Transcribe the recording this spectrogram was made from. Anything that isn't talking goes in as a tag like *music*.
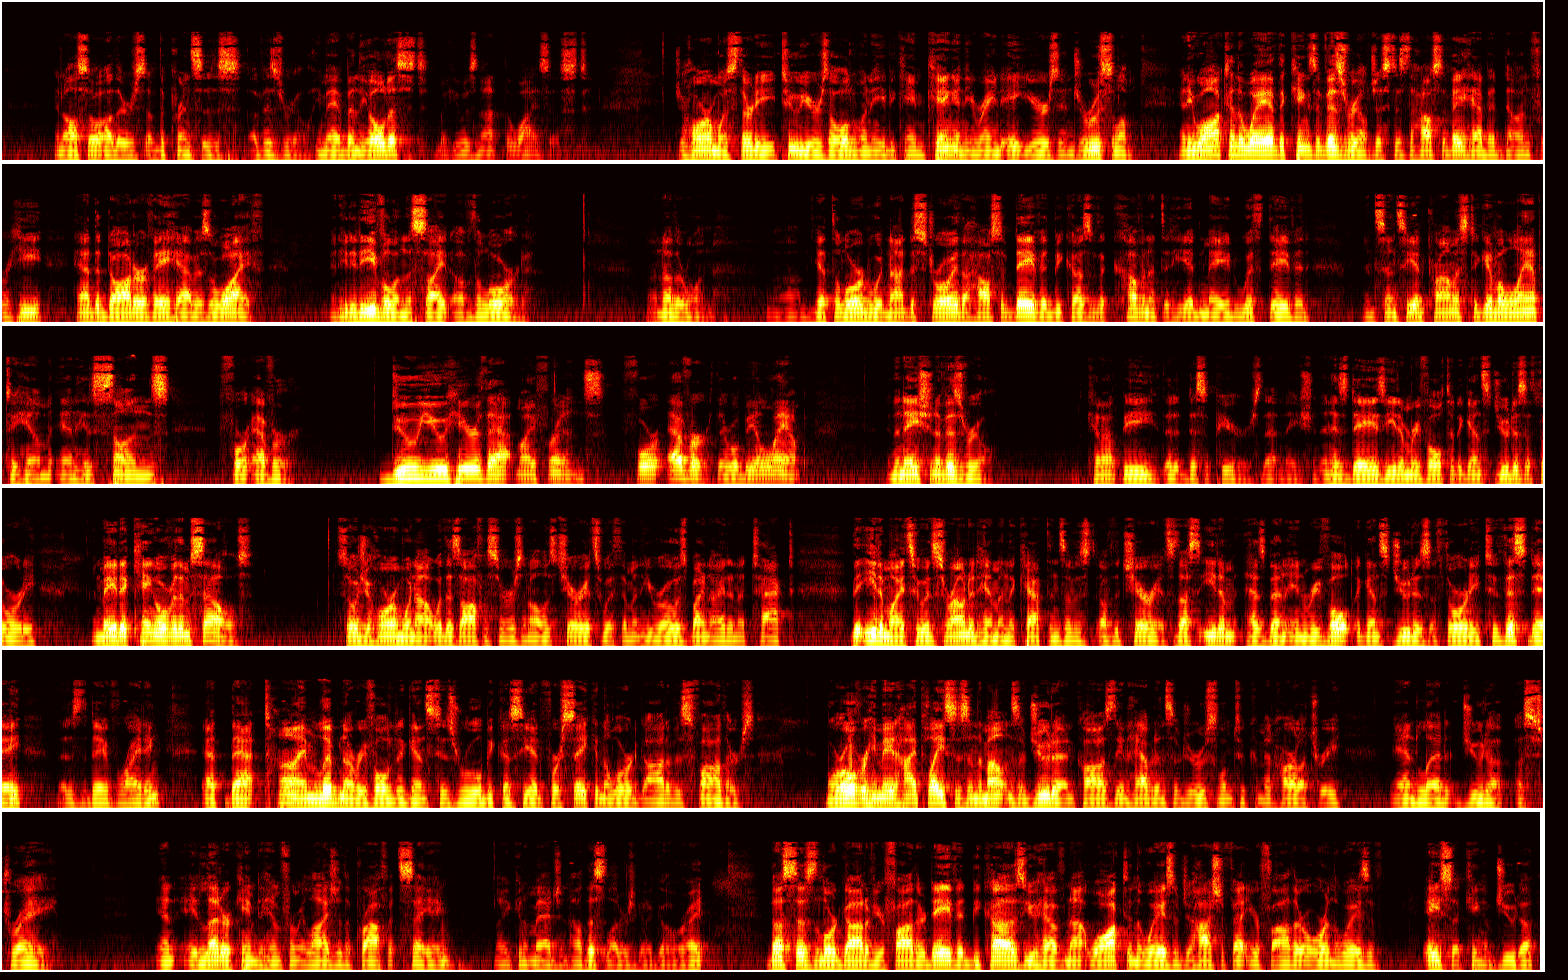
and also others of the princes of Israel. He may have been the oldest, but he was not the wisest. Jehoram was 32 years old when he became king, and he reigned eight years in Jerusalem. And he walked in the way of the kings of Israel, just as the house of Ahab had done, for he had the daughter of Ahab as a wife, and he did evil in the sight of the Lord. Another one. Um, yet the Lord would not destroy the house of David because of the covenant that he had made with David, and since he had promised to give a lamp to him and his sons forever. Do you hear that, my friends? Forever there will be a lamp in the nation of Israel. It cannot be that it disappears, that nation. In his days, Edom revolted against Judah's authority and made a king over themselves. So Jehoram went out with his officers and all his chariots with him, and he rose by night and attacked the Edomites who had surrounded him and the captains of, his, of the chariots. Thus Edom has been in revolt against Judah's authority to this day, that is the day of writing. At that time, Libnah revolted against his rule because he had forsaken the Lord God of his fathers. Moreover, he made high places in the mountains of Judah and caused the inhabitants of Jerusalem to commit harlotry and led Judah astray. And a letter came to him from Elijah the prophet saying, Now you can imagine how this letter is going to go, right? Thus says the Lord God of your father David, because you have not walked in the ways of Jehoshaphat your father, or in the ways of Asa king of Judah,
